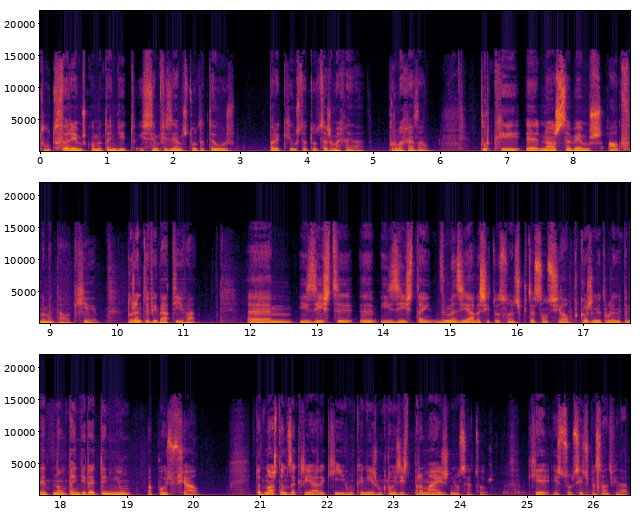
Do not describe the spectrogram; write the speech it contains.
tudo faremos, como eu tenho dito, e sempre fizemos tudo até hoje, para que o Estatuto seja uma realidade. Por uma razão. Porque eh, nós sabemos algo fundamental, que é, durante a vida ativa, um, ehm, existe, uh, existem demasiadas situações de proteção social, porque hoje em dia o trabalhador independente não tem direito a nenhum apoio social. Portanto, nós estamos a criar aqui um mecanismo que não existe para mais nenhum setor, que é este subsídio de expansão de atividade.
